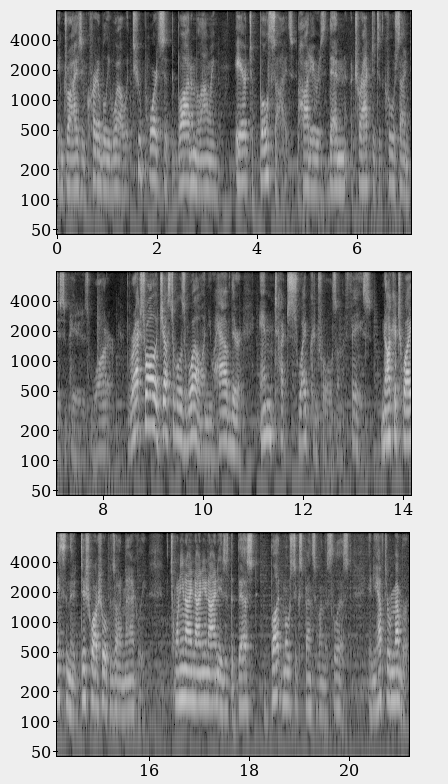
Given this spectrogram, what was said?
and drives incredibly well with two ports at the bottom allowing air to both sides. The hot air is then attracted to the cooler side and dissipated as water. The racks are all adjustable as well and you have their M-Touch swipe controls on the face. Knock it twice and the dishwasher opens automatically. $29.99 is the best but most expensive on this list. And you have to remember,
